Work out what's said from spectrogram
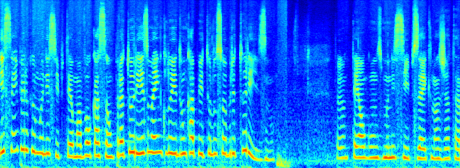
e sempre que o município tem uma vocação para turismo, é incluído um capítulo sobre turismo. Então, tem alguns municípios aí que nós já tra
